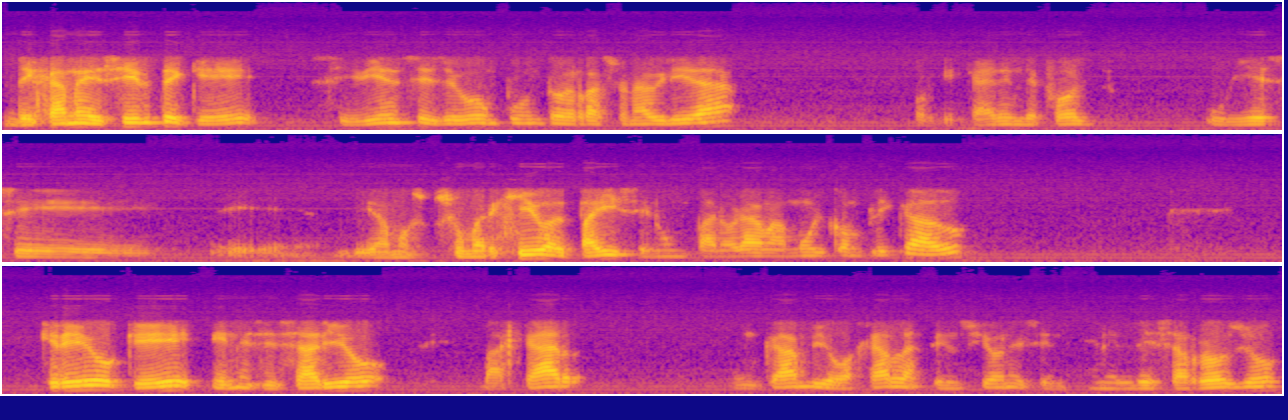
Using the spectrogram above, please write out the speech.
Déjame decirte que si bien se llegó a un punto de razonabilidad, porque caer en default hubiese, eh, digamos, sumergido al país en un panorama muy complicado, creo que es necesario bajar un cambio, bajar las tensiones en el desarrollo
